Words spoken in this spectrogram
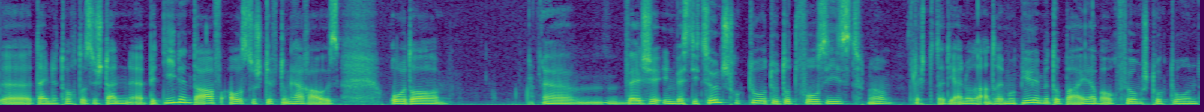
äh, deine Tochter sich dann äh, bedienen darf aus der Stiftung heraus oder äh, welche Investitionsstruktur du dort vorsiehst. Ne? Vielleicht da die eine oder andere Immobilie mit dabei, aber auch Firmenstrukturen.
